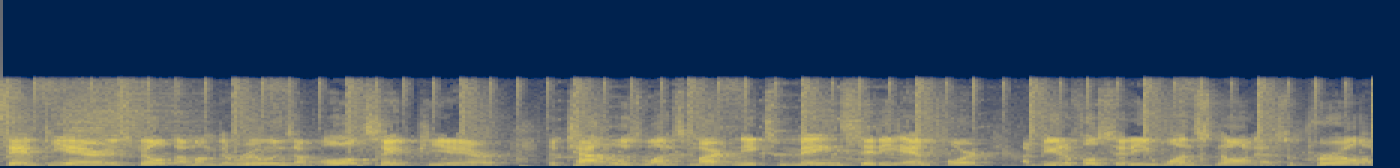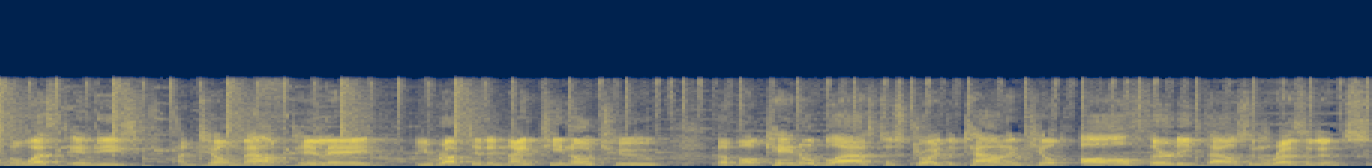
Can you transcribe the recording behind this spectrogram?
Saint-Pierre is built among the ruins of Old Saint-Pierre. The town was once Martinique's main city and port, a beautiful city once known as the Pearl of the West Indies until Mount Pelee erupted in 1902. The volcano blast destroyed the town and killed all 30,000 residents.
